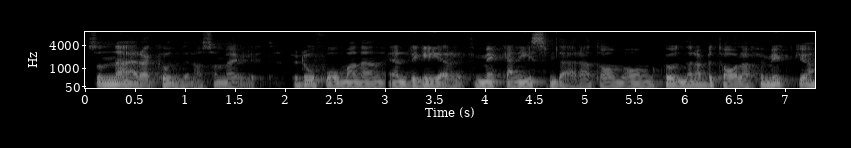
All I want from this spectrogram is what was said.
så nära kunderna som möjligt. För då får man en, en reglermekanism där att om, om kunderna betalar för mycket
